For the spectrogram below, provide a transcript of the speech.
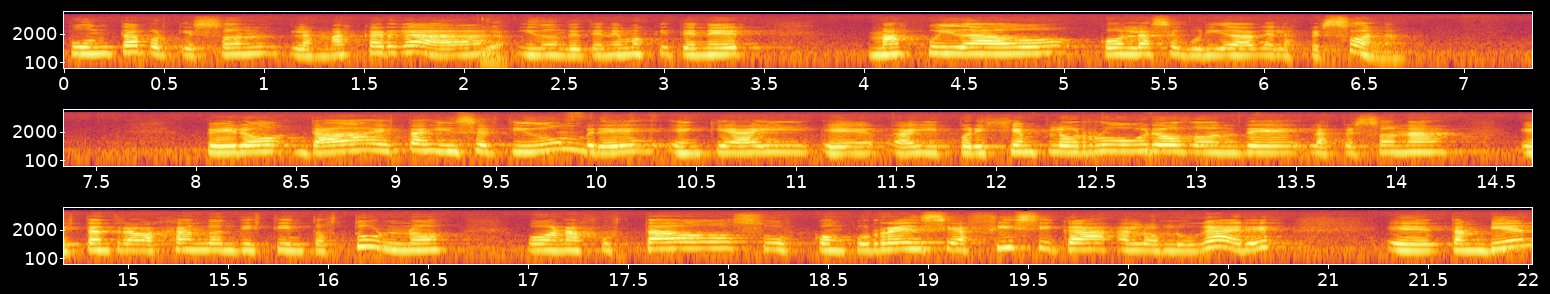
punta porque son las más cargadas y donde tenemos que tener más cuidado con la seguridad de las personas pero dadas estas incertidumbres en que hay, eh, hay, por ejemplo, rubros donde las personas están trabajando en distintos turnos o han ajustado sus concurrencias físicas a los lugares, eh, también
